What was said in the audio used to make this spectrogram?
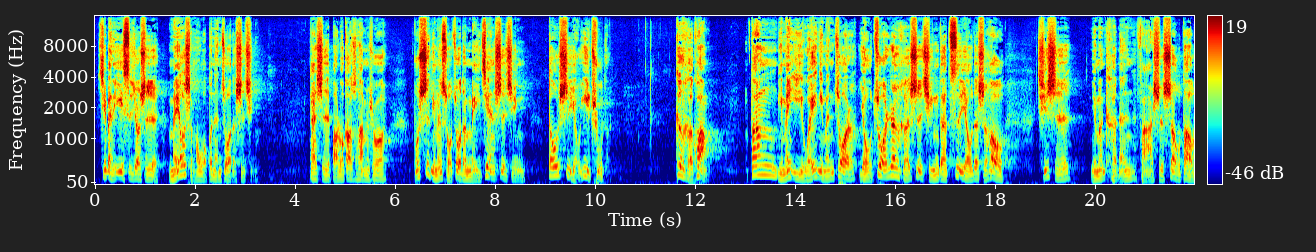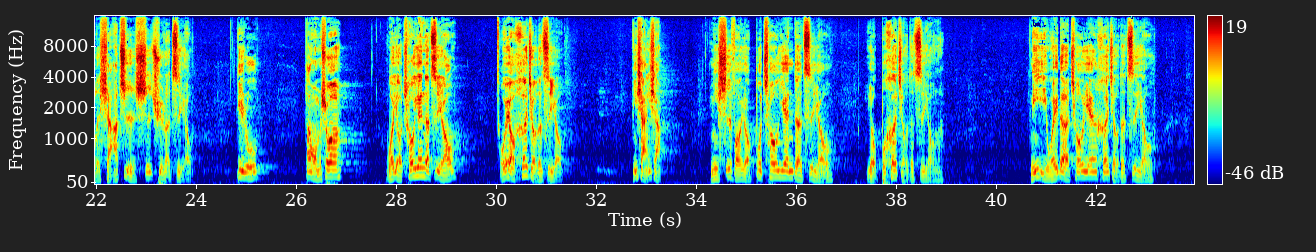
基本的意思就是没有什么我不能做的事情。但是保罗告诉他们说：“不是你们所做的每件事情都是有益处的。”更何况，当你们以为你们做有做任何事情的自由的时候，其实你们可能反而是受到了辖制，失去了自由。例如，当我们说我有抽烟的自由，我有喝酒的自由，你想一想，你是否有不抽烟的自由，有不喝酒的自由呢？你以为的抽烟喝酒的自由，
